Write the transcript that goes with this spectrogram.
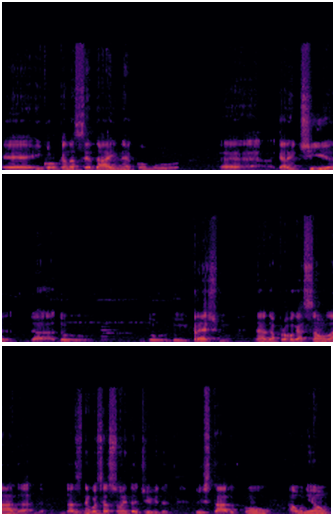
é, e colocando a SEDAI né, como é, garantia da, do, do, do empréstimo né, da prorrogação lá da, das negociações da dívida do Estado com a União,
